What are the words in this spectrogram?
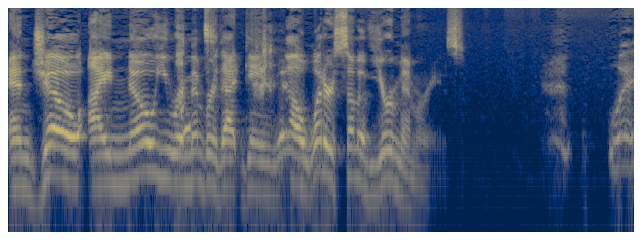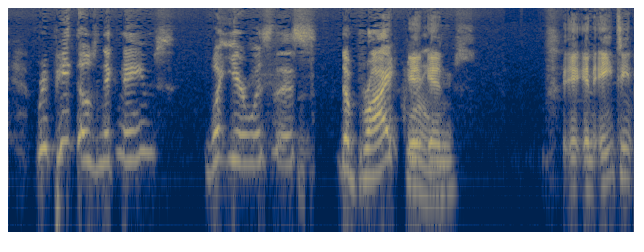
And Joe, I know you remember that game well. What are some of your memories? What, repeat those nicknames. What year was this? The Bridegrooms. In, in, in 18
